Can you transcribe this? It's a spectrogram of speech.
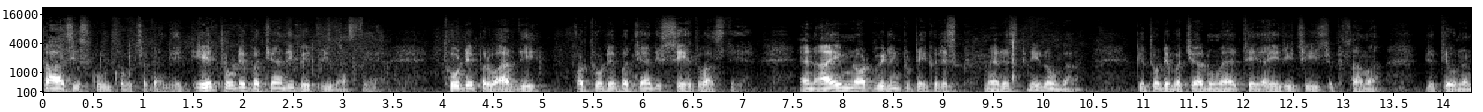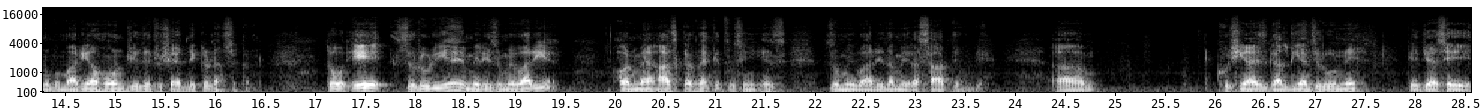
ਤਾਂ ਅਸੀਂ ਸਕੂਲ ਖੋਲ ਸਕਾਂਗੇ। ਇਹ ਤੁਹਾਡੇ ਬੱਚਿਆਂ ਦੀ ਬਿਹਤਰੀ ਵਾਸਤੇ ਹੈ ਤੁਹਾਡੇ ਪਰਿਵਾਰ ਦੀ ਔਰ ਤੁਹਾਡੇ ਬੱਚਿਆਂ ਦੀ ਸਿਹਤ ਵਾਸਤੇ ਹੈ। And I am not willing to take risk ਮੈਂ ਰਿਸਕ ਨਹੀਂ ਲਵਾਂਗਾ ਕਿ ਤੁਹਾਡੇ ਬੱਚਿਆਂ ਨੂੰ ਮੈਂ ਇੱਥੇ ਇਹੋ ਜਿਹੀ ਚੀਜ਼ 'ਚ ਫਸਾਵਾਂ ਜਿੱਥੇ ਉਹਨਾਂ ਨੂੰ ਬਿਮਾਰੀਆਂ ਹੋਣ ਜਿਹਦੇ ਤੋਂ ਸ਼ਾਇਦ ਨਿਕਲ ਨਾ ਸਕਣ। ਤੋ ਇਹ ਜ਼ਰੂਰੀ ਹੈ ਇਹ ਮੇਰੀ ਜ਼ਿੰਮੇਵਾਰੀ ਹੈ ਔਰ ਮੈਂ ਆਸ ਕਰਦਾ ਕਿ ਤੁਸੀਂ ਇਸ ਜ਼ਿੰਮੇਵਾਰੀ ਦਾ ਮੇਰਾ ਸਾਥ ਦਿਓਗੇ। ਖੁਸ਼ੀਆਂ ਇਸ ਗੱਲ ਦੀਆਂ ਜ਼ਰੂਰ ਨੇ ਕਿ ਜੈਸੇ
